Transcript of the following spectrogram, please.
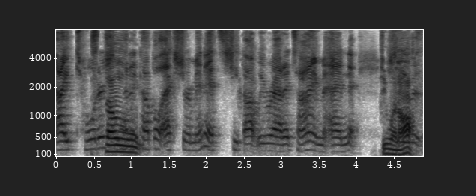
I told her she had a couple extra minutes. She thought we were out of time, and She went she off. was-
